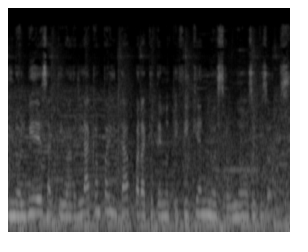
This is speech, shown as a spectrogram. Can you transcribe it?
y no olvides activar la campanita para que te notifiquen nuestros nuevos episodios.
